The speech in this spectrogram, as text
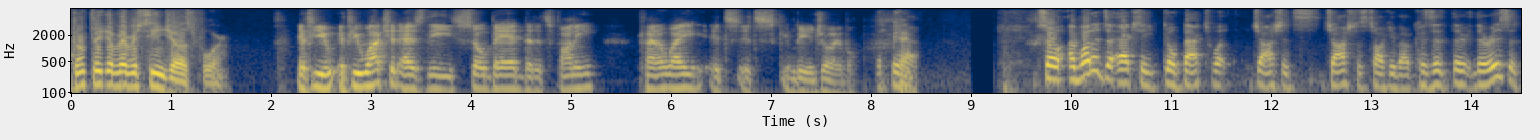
Don't think I've ever seen Jaws 4. If you if you watch it as the so bad that it's funny kind of way, it's it's can be enjoyable. Yeah. So I wanted to actually go back to what Josh it's, Josh was talking about because there there is a,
